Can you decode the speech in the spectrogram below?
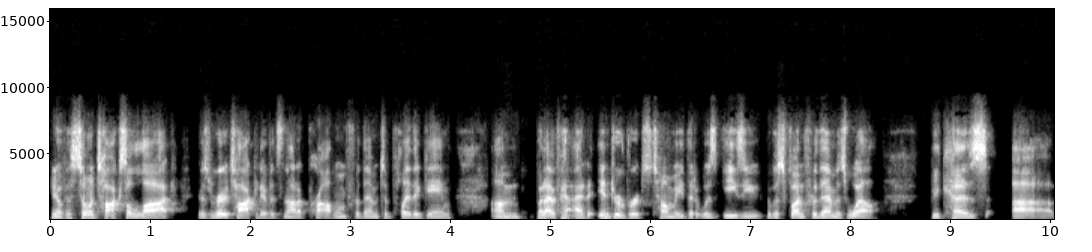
you know if someone talks a lot is very talkative, it's not a problem for them to play the game. Um, but I've had introverts tell me that it was easy, it was fun for them as well, because uh,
